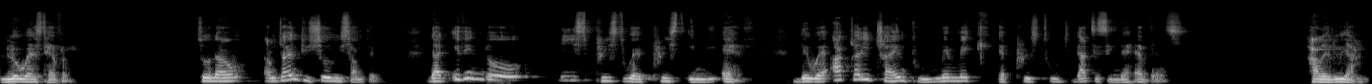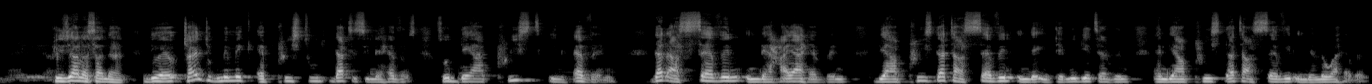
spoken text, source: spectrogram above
lowest heaven. So now I'm trying to show you something that even though these priests were priests in the earth, they were actually trying to mimic a priesthood that is in the heavens. Hallelujah. Please understand that? They were trying to mimic a priesthood that is in the heavens. So they are priests in heaven that are serving in the higher heaven. There are priests that are serving in the intermediate heaven, and there are priests that are serving in the lower heaven.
